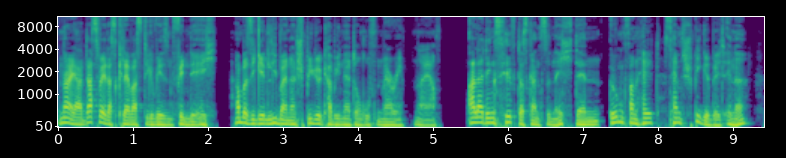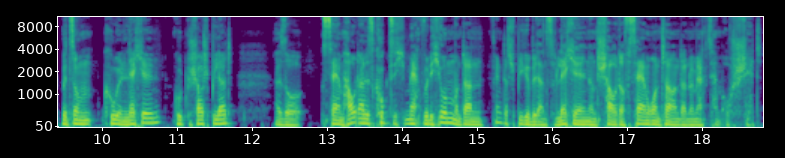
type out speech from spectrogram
naja, das wäre das Cleverste gewesen, finde ich. Aber sie gehen lieber in ein Spiegelkabinett und rufen Mary. Naja. Allerdings hilft das Ganze nicht, denn irgendwann hält Sams Spiegelbild inne. Mit so einem coolen Lächeln, gut geschauspielert. Also Sam haut alles, guckt sich merkwürdig um und dann fängt das Spiegelbild an zu lächeln und schaut auf Sam runter und dann bemerkt Sam, oh shit.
